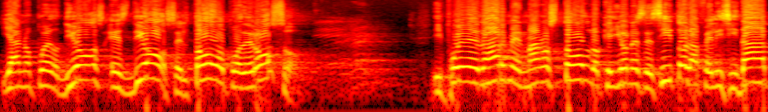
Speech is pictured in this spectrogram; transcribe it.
ya no puedo. Dios es Dios, el Todopoderoso. Y puede darme, hermanos, todo lo que yo necesito, la felicidad,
